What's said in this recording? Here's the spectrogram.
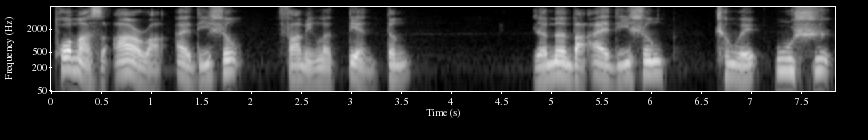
托马斯·阿尔瓦·爱迪生发明了电灯。人们把爱迪生称为巫师，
